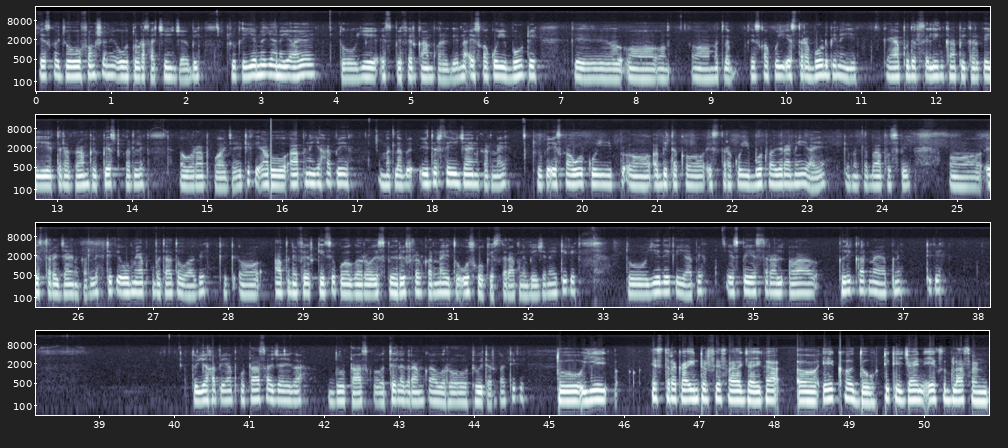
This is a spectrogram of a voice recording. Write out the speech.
इसका जो फ़ंक्शन है, वो थोड़ा सा चेंज है अभी। क्योंकि ये नया नया आया है तो ये इस पर फिर काम करेंगे। ना इसका कोई बोर्ड है कि मतलब इसका कोई इस तरह बोर्ड भी नहीं है कि आप उधर से लिंक कापी करके ये टेलीग्राम पे पेस्ट कर ले और आपको आ जाए, ठीक है? आप आपने यहाँ पे मतलब इधर से ही ज्वाइन करना है। क्योंकि इसका और कोई अभी तक इस तरह कोई बोट वगैरह नहीं आए कि मतलब आप उस पर इस तरह ज्वाइन कर ले। ठीक है, वो मैं आपको बताता हूँ आगे कि आपने फिर किसी को अगर इस पर रिफर करना है तो उसको किस तरह आपने भेजना है, ठीक है? तो ये देखिए यहाँ पे, इस पर इस तरह क्लिक करना है आपने, ठीक है? तो यहाँ पे आपको टास्क आ जाएगा, दो टास्क टेलीग्राम का और ट्विटर का, ठीक है? तो ये इस तरह का इंटरफेस आ जाएगा एक, दो, ठीक है जॉइन एक्स एंड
